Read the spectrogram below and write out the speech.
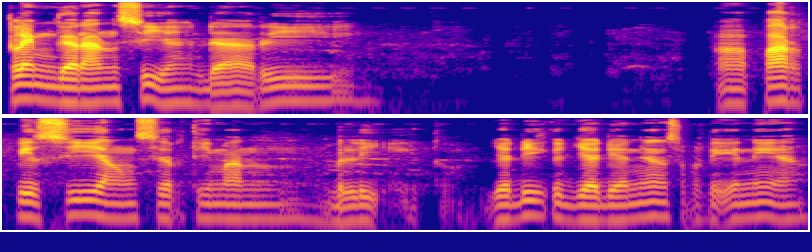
klaim garansi ya dari uh, part PC yang Sirtiman beli itu. Jadi kejadiannya seperti ini ya.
